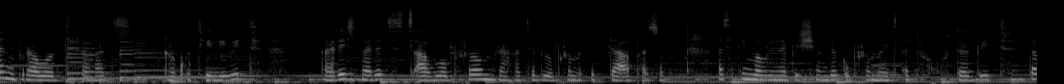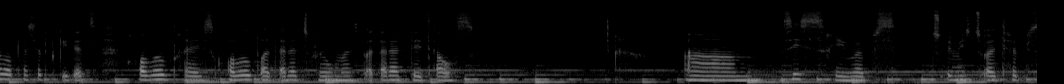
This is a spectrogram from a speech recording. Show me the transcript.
ან უბრალოდ რაღაც გაკვეთილივით არის მეც სწავლობ რომ რაღაცები უფრო მეტად დააფასო. ასეთი მოვლენების შემდეგ უფრო მეტად ხვდებით და ვაფასებთ კიდეც ყოველ დღეს, ყოველ პატარა წვრილმანს, პატარა დეტალს. ზის ხივებს, წვიმის წვეთებს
